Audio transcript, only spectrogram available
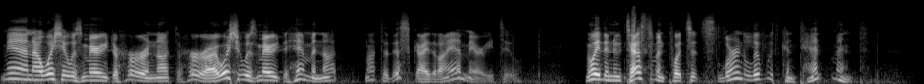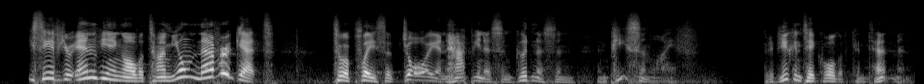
man, I wish I was married to her and not to her. I wish I was married to him and not, not to this guy that I am married to. The way the New Testament puts it, it's learn to live with contentment. You see, if you're envying all the time, you'll never get to a place of joy and happiness and goodness and, and peace in life. But if you can take hold of contentment,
